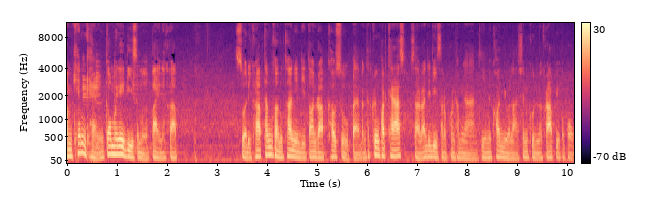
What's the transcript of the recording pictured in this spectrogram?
วามเข้มแข็งก็ไม่ได้ดีเสมอไปนะครับ สวัสดีครับ ท่านผู้ฟังทุกท่านยินดีต้อนรับเข้าสู่ 8 บรรทัดครึ่งพอดแคสต์สาระดีๆสำหรับคนทำงานที่ไม่ค่อยมีเวลาเช่นคุณนะครับ อยู่กับผม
